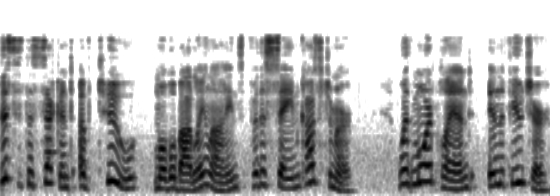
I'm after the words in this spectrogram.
This is the second of two mobile bottling lines for the same customer with more planned in the future.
